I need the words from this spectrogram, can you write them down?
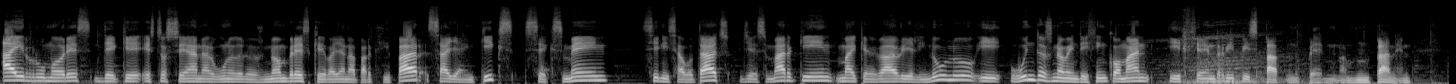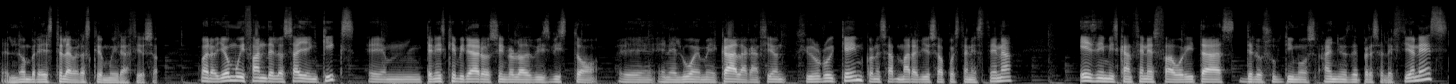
hay rumores de que estos sean algunos de los nombres que vayan a participar. Cyan Kicks, Sex Main, Cine Sabotage, Jess Markin, Michael Gabriel Inulu y Windows 95 Man y Henry Pispanen. El nombre este la verdad es que es muy gracioso. Bueno, yo muy fan de los Cyan Kicks. Eh, tenéis que miraros si no lo habéis visto eh, en el UMK la canción Hurricane con esa maravillosa puesta en escena. Es de mis canciones favoritas de los últimos años de preselecciones.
